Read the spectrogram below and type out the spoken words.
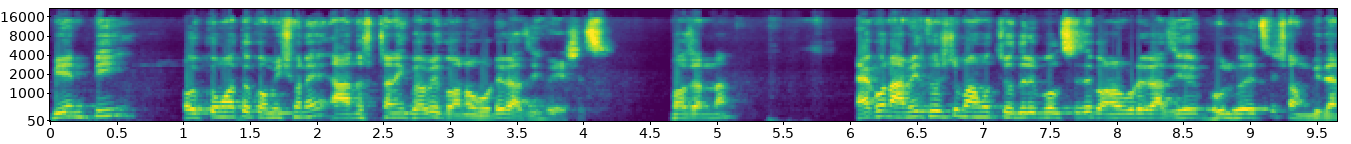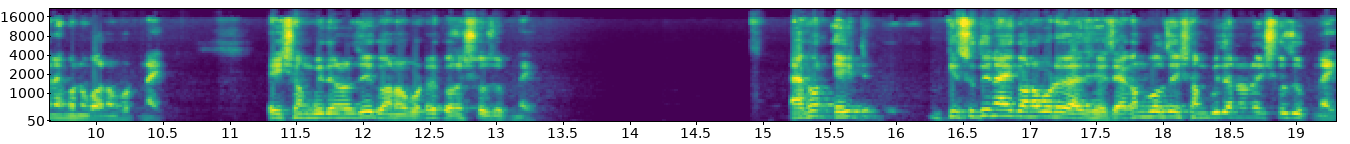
বিএনপি ঐক্যমত কমিশনে আনুষ্ঠানিকভাবে গণভোটে রাজি হয়ে এসেছে। মজার না? এখন আমির খসরু মাহমুদ চৌধুরী বলছে যে গণভোটে রাজি হয়ে ভুল হয়েছে, সংবিধানে কোনো গণভোট নাই। এই সংবিধান অনুযায়ী গণভোটের কোনো সুযোগ নেই। এখন এই কিছুদিন আগে গণভোটে রাজি হয়েছে। এখন বলছে সংবিধান অনুযায়ী সুযোগ নাই।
